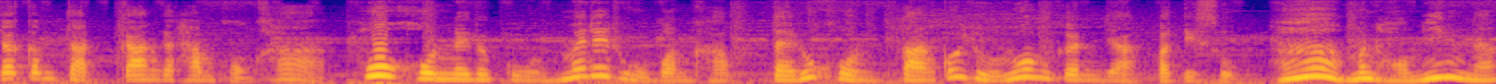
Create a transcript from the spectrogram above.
จะกำจัดการกระทำของข้าผู้คนในตระกูลไม่ได้ถูกบังคับ แต่ทุกคนต่างก็อยู่ร่วมกันอย่างปฏิสุขฮ่ามันหอมยิ่งนะ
